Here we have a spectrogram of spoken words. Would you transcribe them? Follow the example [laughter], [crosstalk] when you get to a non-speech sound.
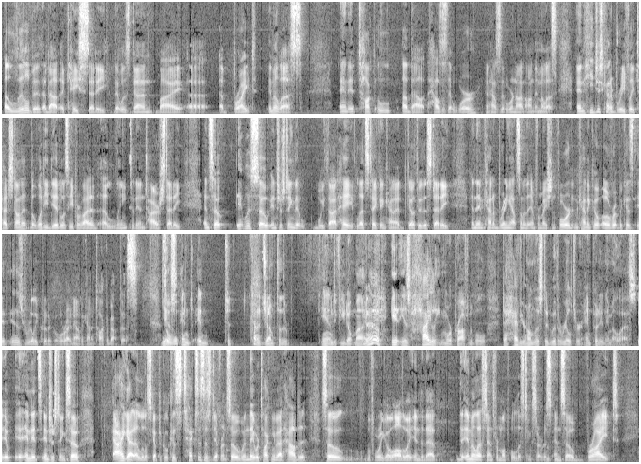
a little bit about a case study that was done by uh, a bright MLS, and it talked a about houses that were and houses that were not on MLS. And he just kind of briefly touched on it, but what he did was he provided a link to the entire study. And so it was so interesting that we thought, hey, let's take and kind of go through the study and then kind of bring out some of the information forward and kind of go over it because it is really critical right now to kind of talk about this. Yes, and and to kind of jump to the end, if you don't mind, No. it is highly more profitable to have your home listed with a realtor and put it in MLS. It, and it's interesting. So I got a little skeptical because Texas is different. So when they were talking about how to, so before we go all the way into that, the MLS stands for Multiple Listing Service, mm-hmm. and so Bright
